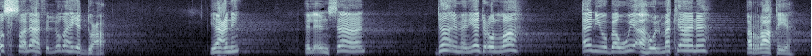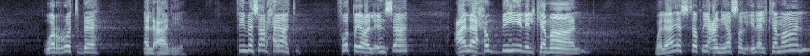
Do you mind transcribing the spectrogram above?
الصلاة في اللغة هي الدعاء. يعني الإنسان دائما يدعو الله أن يبوئه المكانة الراقية والرتبة العالية. في مسار حياته. فطر الإنسان على حبه للكمال ولا يستطيع أن يصل إلى الكمال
